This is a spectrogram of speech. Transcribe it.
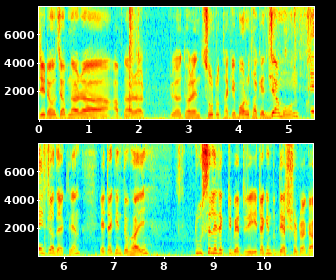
যেটা হচ্ছে আপনার আপনার ধরেন ছোট থাকে, বড় থাকে। যেমন এইটা দেখেন, এটা কিন্তু ভাই টু সেলের একটি ব্যাটারি, এটা কিন্তু দেড়শো টাকা।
